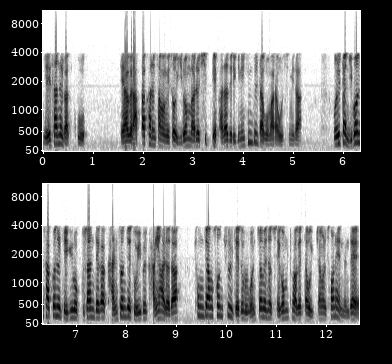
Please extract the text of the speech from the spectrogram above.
예산을 갖고 대학을 압박하는 상황에서 이런 말을 쉽게 받아들이기는 힘들다고 말하고 있습니다. 뭐 일단 이번 사건을 계기로 부산대가 간선제 도입을 강행하려다 총장 선출 제도를 원점에서 재검토하겠다고 입장을 선회했는데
